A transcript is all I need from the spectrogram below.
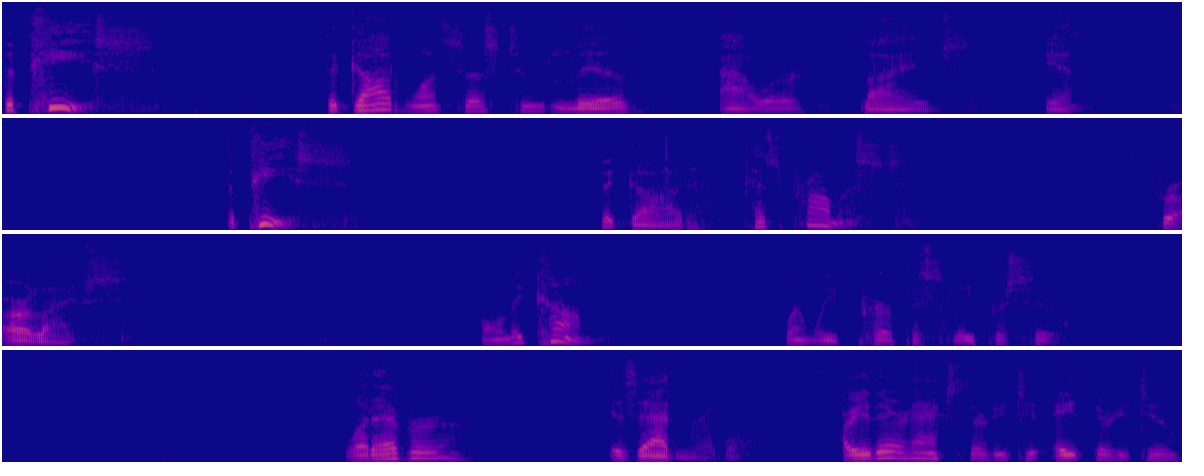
the peace that God wants us to live our lives in the peace that God has promised for our lives. Only come when we purposely pursue. Whatever is admirable. Are you there in Acts 32, 832?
